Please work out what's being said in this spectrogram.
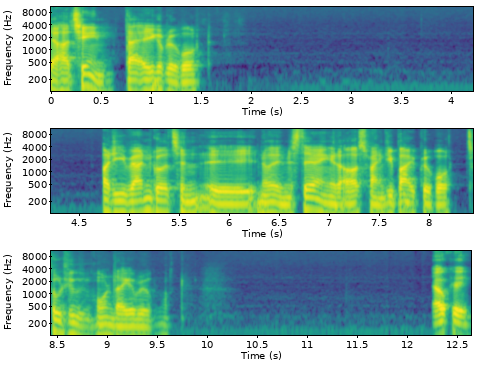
jeg har tjent, der ikke er blevet brugt. Og de er hverken gået til øh, noget investering eller opsparing, de er bare ikke blevet brugt. 2.000 kroner, der ikke er blevet brugt. Ja, okay.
